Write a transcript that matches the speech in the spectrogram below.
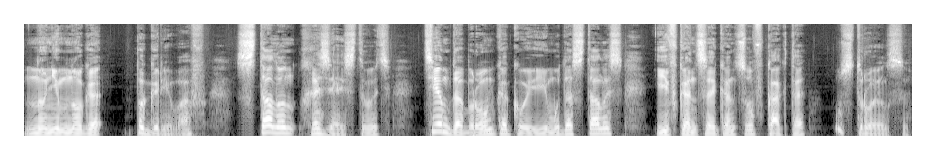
Но немного погоревав, стал он хозяйствовать, тем добром, какое ему досталось, и в конце концов как-то устроился.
